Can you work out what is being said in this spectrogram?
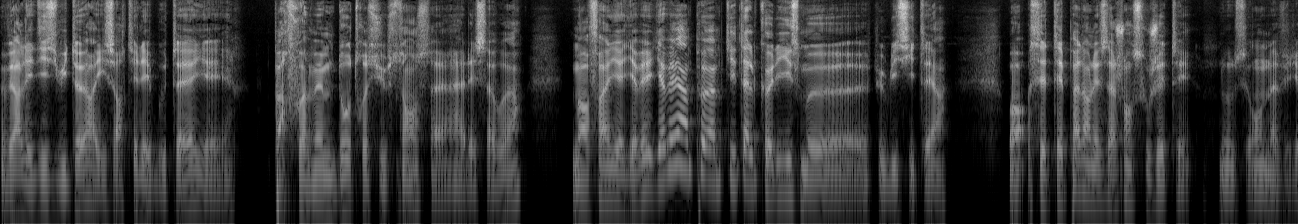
vers les 18 heures, il sortait les bouteilles et parfois même d'autres substances, à aller savoir. Mais enfin, il y avait, un peu un petit alcoolisme euh, publicitaire. Bon, c'était pas dans les agences où j'étais. Nous, on avait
